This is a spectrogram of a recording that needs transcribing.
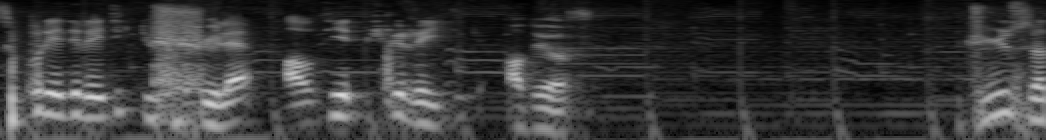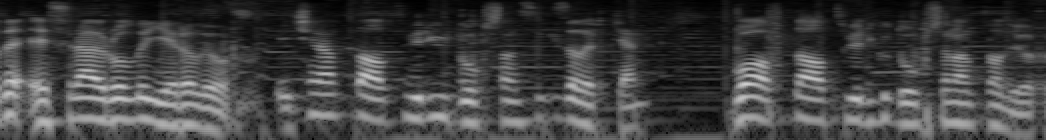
0.7 rating düşüşüyle 6.71 rating alıyor. 3. sırada Esra Erol'da yer alıyor. Geçen hafta 6,98 alırken bu hafta 6,96 alıyor.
